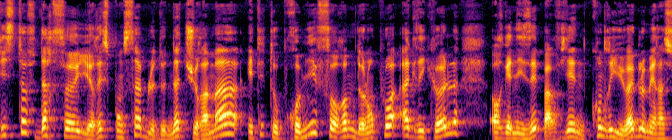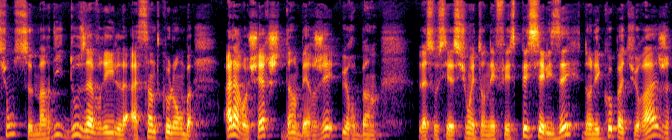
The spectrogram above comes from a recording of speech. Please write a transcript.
Christophe Darfeuil, responsable de Naturama, était au premier forum de l'emploi agricole organisé par Vienne Condrieu Agglomération ce mardi 12 avril à Sainte-Colombe, à la recherche d'un berger urbain. L'association est en effet spécialisée dans les copâturages.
